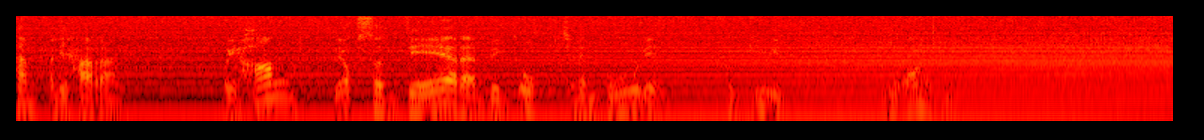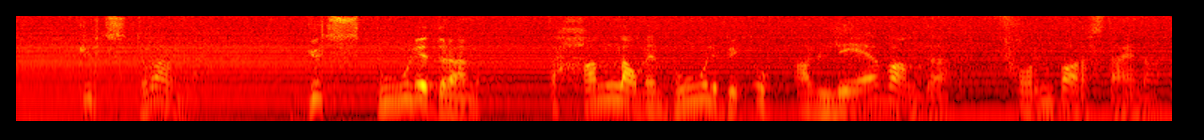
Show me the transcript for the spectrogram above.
tempel i Herren. Og i Han blir også dere bygd opp til en bolig for Gud i Ånden. Guds drøm, Guds boligdrøm, det handler om en bolig bygd opp av levende, formbare steiner.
